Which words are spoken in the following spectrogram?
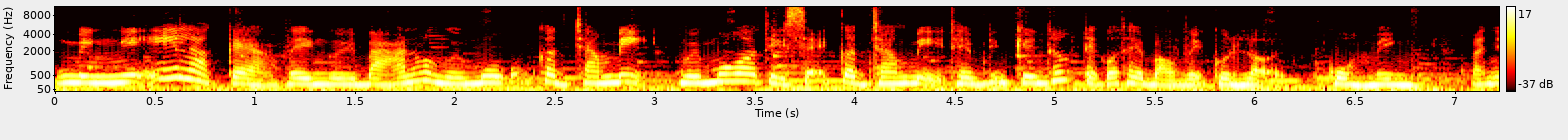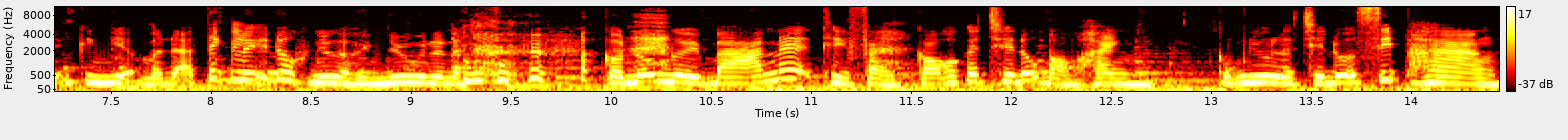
Mình nghĩ là cả về người bán và người mua cũng cần trang bị. Người mua thì sẽ cần trang bị thêm những kiến thức để có thể bảo vệ quyền lợi của mình và những kinh nghiệm mà đã tích lũy được như là hình như đây này. Còn đâu người bán ấy thì phải có cái chế độ bảo hành cũng như là chế độ ship hàng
